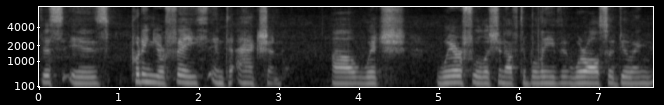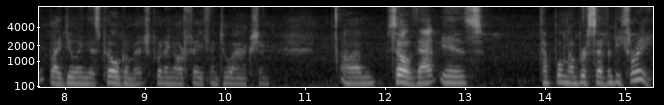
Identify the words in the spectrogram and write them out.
This is putting your faith into action, uh, which we're foolish enough to believe that we're also doing by doing this pilgrimage, putting our faith into action. Um, so that is temple number 73.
